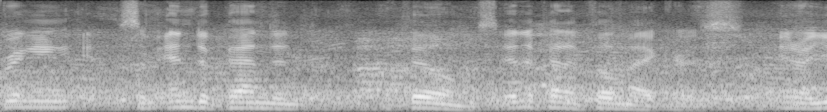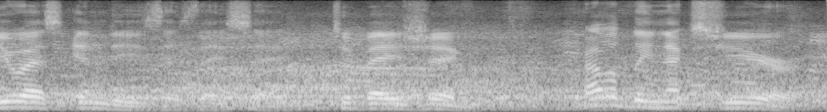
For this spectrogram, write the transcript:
bringing some independent films, independent filmmakers, you know, U.S. indies, as they say, to Beijing, probably next year.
